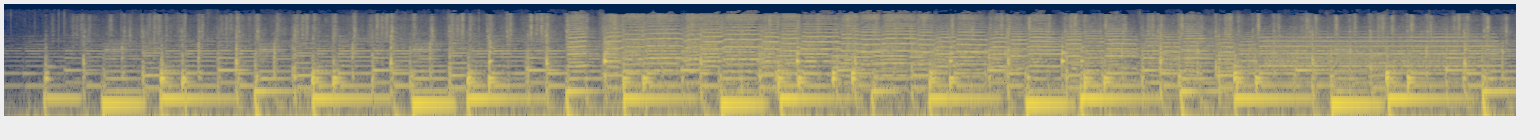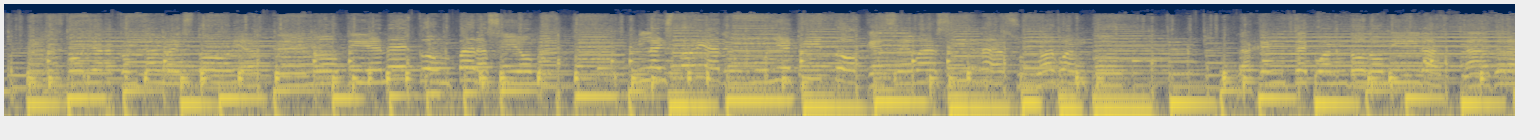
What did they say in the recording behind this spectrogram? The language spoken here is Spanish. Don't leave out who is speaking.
Speaker 1: Voy a contar una historia que no tiene comparación, la historia de un muñequito que se vacina a su aguanto, la gente cuando sagrada.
